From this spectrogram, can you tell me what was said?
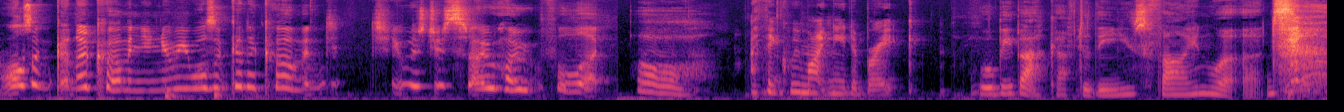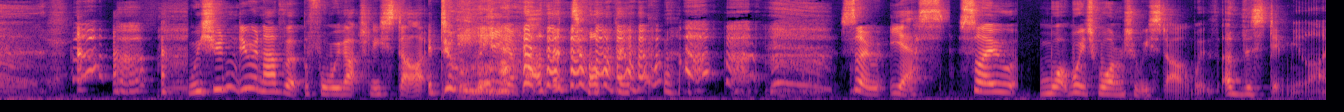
wasn't gonna come, and you knew he wasn't gonna come, and she was just so hopeful. Like, oh, I think we might need a break. we'll be back after these fine words. we shouldn't do an advert before we've actually started talking about the topic. so yes, so what? Which one should we start with of the stimuli?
